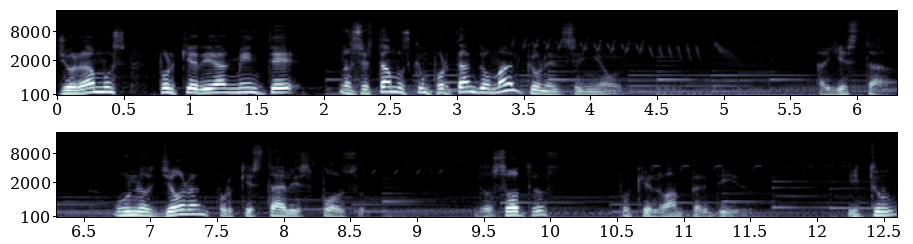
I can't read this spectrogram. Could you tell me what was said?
Lloramos porque realmente nos estamos comportando mal con el Señor. Ahí está. Unos lloran porque está el esposo. Los otros porque lo han perdido. ¿Y tú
